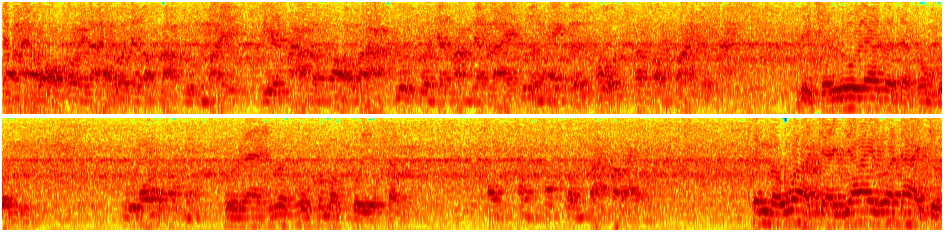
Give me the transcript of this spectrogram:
จะไม่เอาออกก็ไม่ได้เพราะจะต้องปรับปรุงใหม่เรียนถามหลวงพ่อว่าลูกควรจะทำอย่างไรเพื่อให้เกิดโทษทั้งสองฝ่ายเจ้าค่ะนี่ฉันรู้แล้วตั้งแต่ข้างบนรู้แล้วครับรู้แล้วเมื่อครูเขามาคุยฟังเขาเขาเขาตรงตัดอะไรฉันบอกว่าจะย้ายก็ได้จุด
